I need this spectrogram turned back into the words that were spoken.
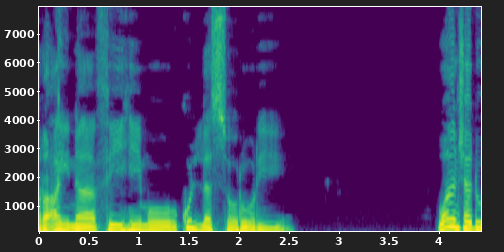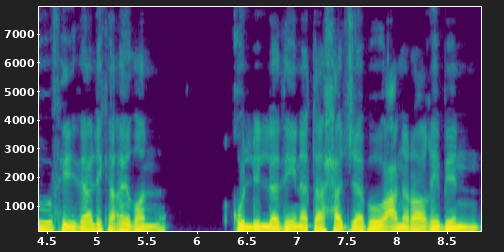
رأينا فيهم كل السرور. وأنشدوا في ذلك أيضا قل للذين تحجبوا عن راغب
